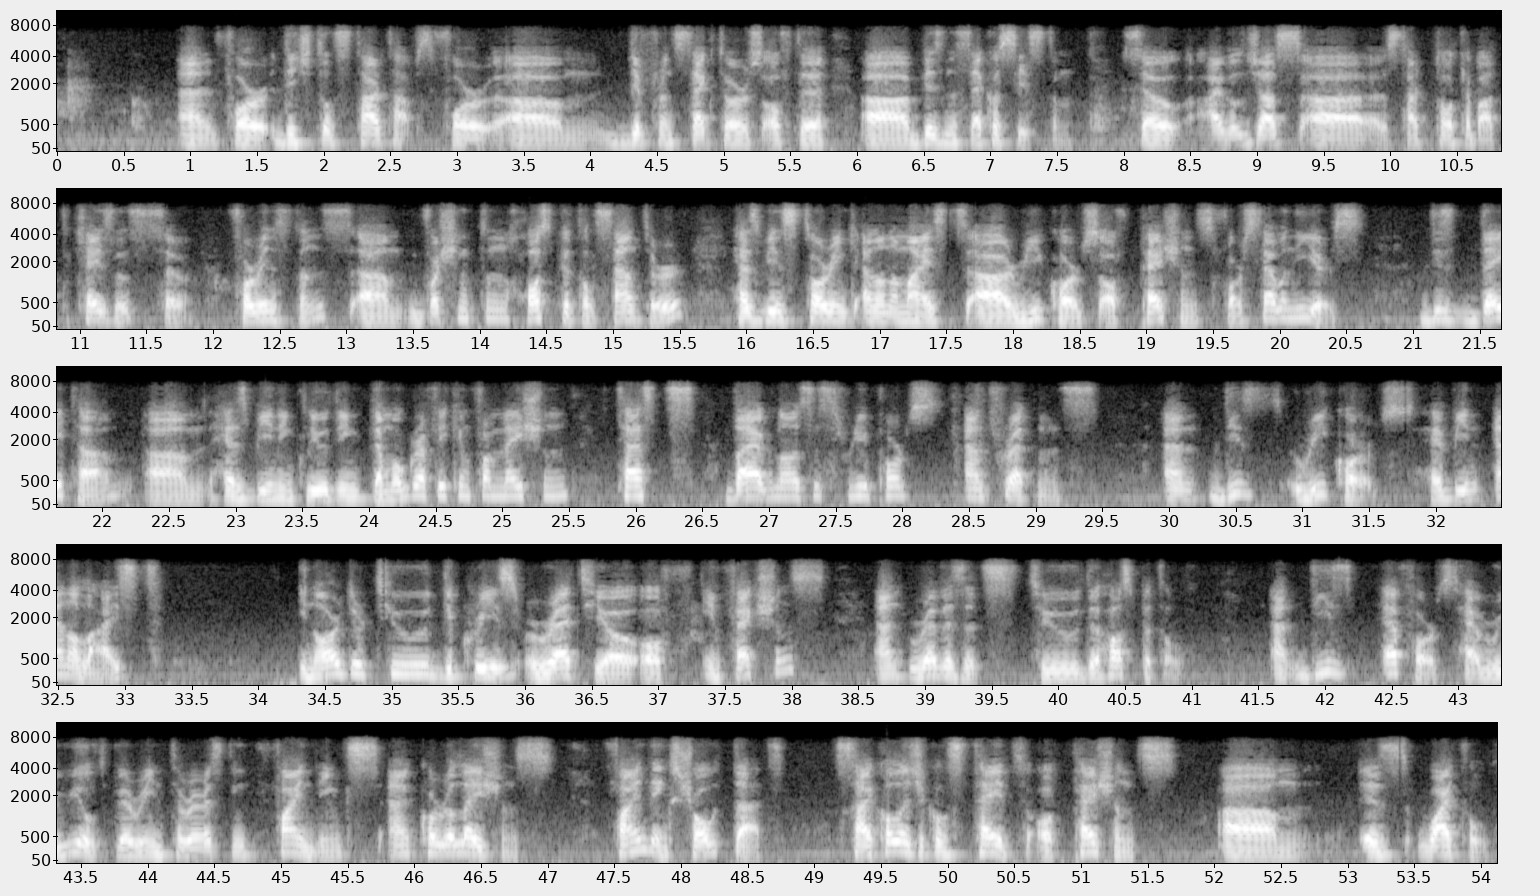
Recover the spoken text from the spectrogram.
and for digital startups, for um, different sectors of the uh, business ecosystem. So I will just uh, start talk about the cases. So for instance, um, Washington Hospital Center has been storing anonymized uh, records of patients for seven years. This data um, has been including demographic information, tests, diagnosis reports, and treatments. And these records have been analyzed in order to decrease ratio of infections and revisits to the hospital. And these efforts have revealed very interesting findings and correlations. Findings showed that psychological state of patients um, is vital.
